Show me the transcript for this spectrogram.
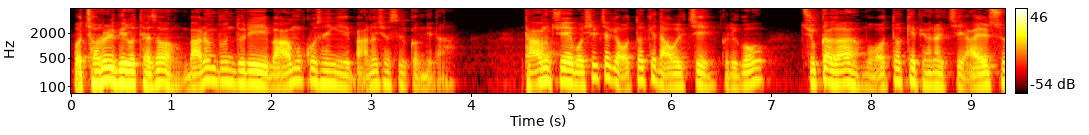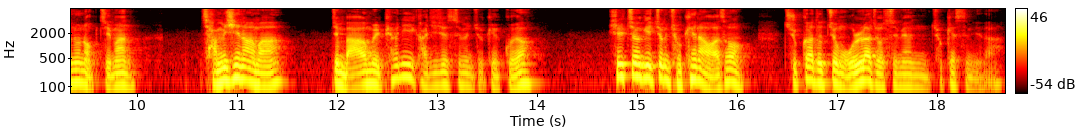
뭐 저를 비롯해서 많은 분들이 마음고생이 많으셨을 겁니다. 다음 주에 뭐 실적이 어떻게 나올지 그리고 주가가 뭐 어떻게 변할지 알 수는 없지만 잠시나마 좀 마음을 편히 가지셨으면 좋겠고요. 실적이 좀 좋게 나와서 주가도 좀 올라줬으면 좋겠습니다.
